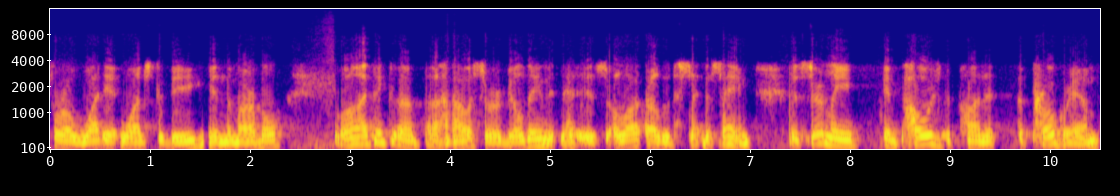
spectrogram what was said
for a what it wants to be in the marble. Well, I think a, a house or a building is a lot of the same. It's certainly imposed upon it the program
